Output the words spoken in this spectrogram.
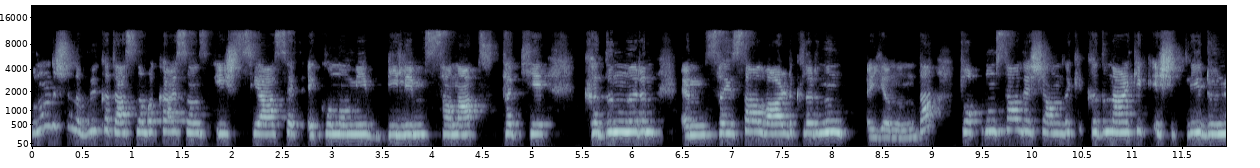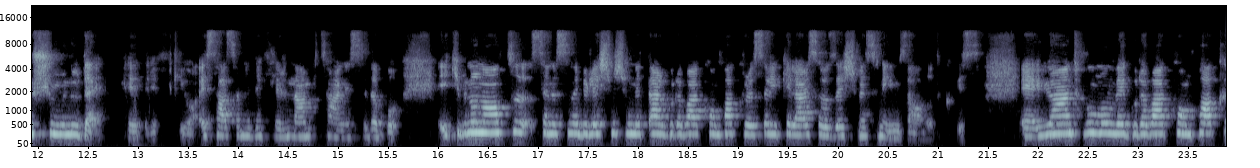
Bunun dışında bu ikat aslına bakarsanız iş, siyaset, ekonomi, bilim, sanat, taki, kadınların e, sayısal varlıklarının yanında toplumsal yaşamdaki kadın erkek eşitliği dönüşümünü de hedefliyor. Esasen hedeflerinden bir tanesi de bu. 2016 senesinde Birleşmiş Milletler Global Compact Küresel İlkeler Sözleşmesi'ni imzaladık biz. E, UN Women ve Global Compact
